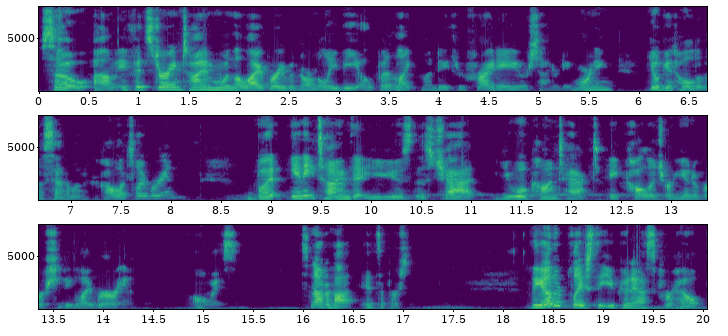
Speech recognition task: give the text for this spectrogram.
So um, if it's during time when the library would normally be open, like Monday through Friday or Saturday morning, you'll get hold of a Santa Monica College librarian. But anytime that you use this chat, you will contact a college or university librarian. Always. It's not a bot, it's a person. The other place that you can ask for help,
